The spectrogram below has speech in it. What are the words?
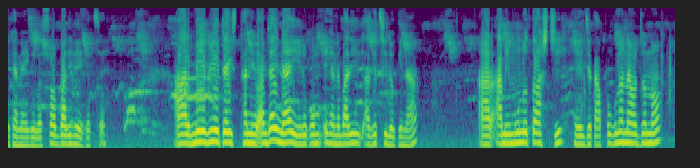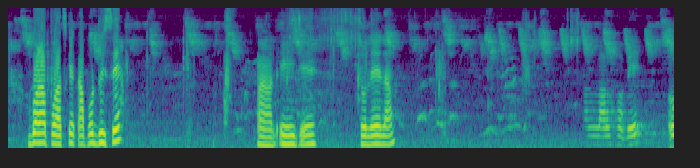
এখানে এগুলো সব বাড়ি হয়ে গেছে। আর মেবি এটা স্থানীয়, আমি জানি না এরকম এখানে বাড়ি আগে ছিল কি না আর আমি মূলত আসছি এই যে কাপড়গুলো নেওয়ার জন্য। বড়াপো আজকে কাপড় ধুইছে। আর এই যে চলে এলাম। লাল হবে। ও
